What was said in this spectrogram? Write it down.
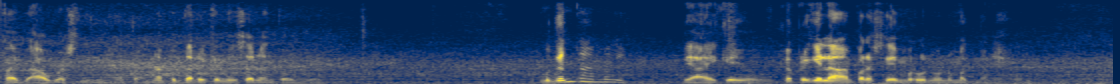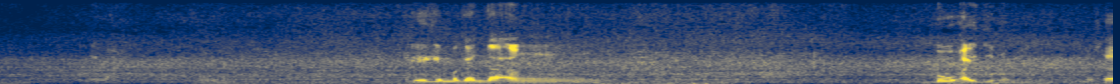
5 hours din yata. Napunta rin kami sa San Antonio. Maganda mag biyahe kayo. Siyempre, kailangan para kayo marunong na magmaneho. Magiging maganda ang buhay din naman. Basta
